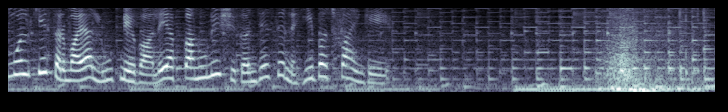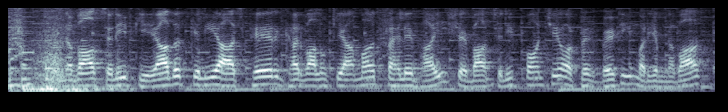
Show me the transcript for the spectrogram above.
ملکی سرمایہ لوٹنے والے اب قانونی شکنجے سے نہیں بچ پائیں گے۔ نواز شریف کی عیادت کے لیے آج پھر گھر والوں کی آمد، پہلے بھائی شہباز شریف پہنچے اور پھر بیٹی مریم نواز۔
